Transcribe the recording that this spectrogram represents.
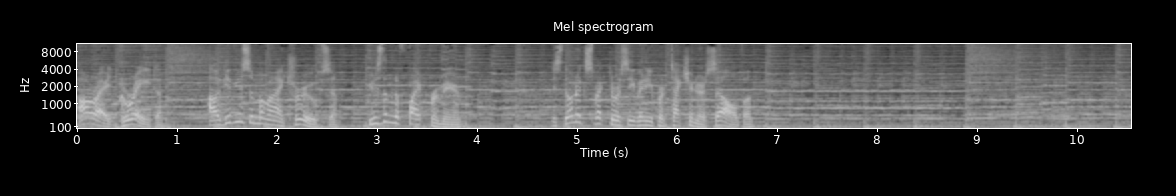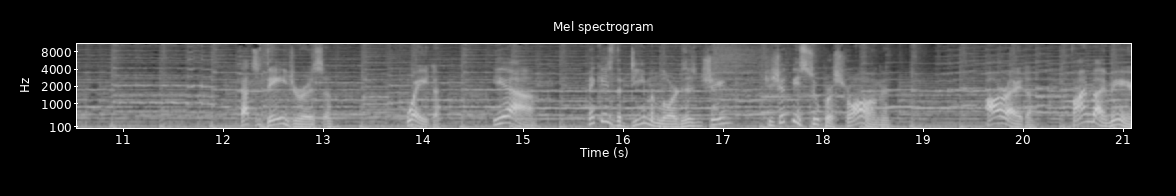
Alright, great. I'll give you some of my troops. Use them to fight for me. Just don't expect to receive any protection yourself. That's dangerous. Wait. Yeah. Miki's the Demon Lord, isn't she? She should be super strong. Alright. Fine by me.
